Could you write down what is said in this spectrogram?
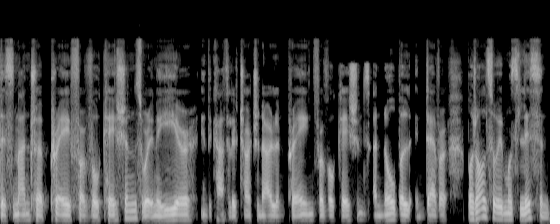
this mantra, pray for vocations. We're in a year in the Catholic Church in Ireland praying for vocations, a noble endeavour, but also we must listen.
